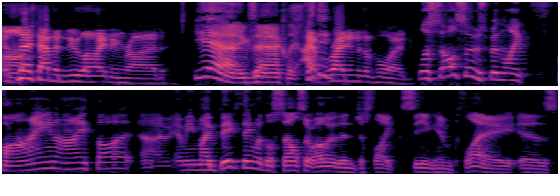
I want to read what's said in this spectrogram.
It's Uh, nice to have a new lightning rod Yeah, exactly. I think right into the void. Lo Celso's been like fine. I thought. Uh, I mean, my big thing with Lo Celso, other than just like seeing him play, is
